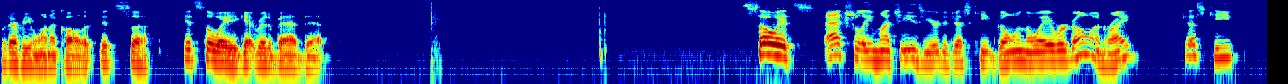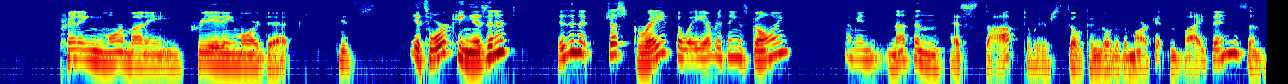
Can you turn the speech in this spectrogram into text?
whatever you want to call it. It's uh, it's the way you get rid of bad debt. So it's actually much easier to just keep going the way we're going, right? Just keep printing more money, creating more debt. It's it's working, isn't it? Isn't it just great the way everything's going? I mean, nothing has stopped. We still can go to the market and buy things, and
